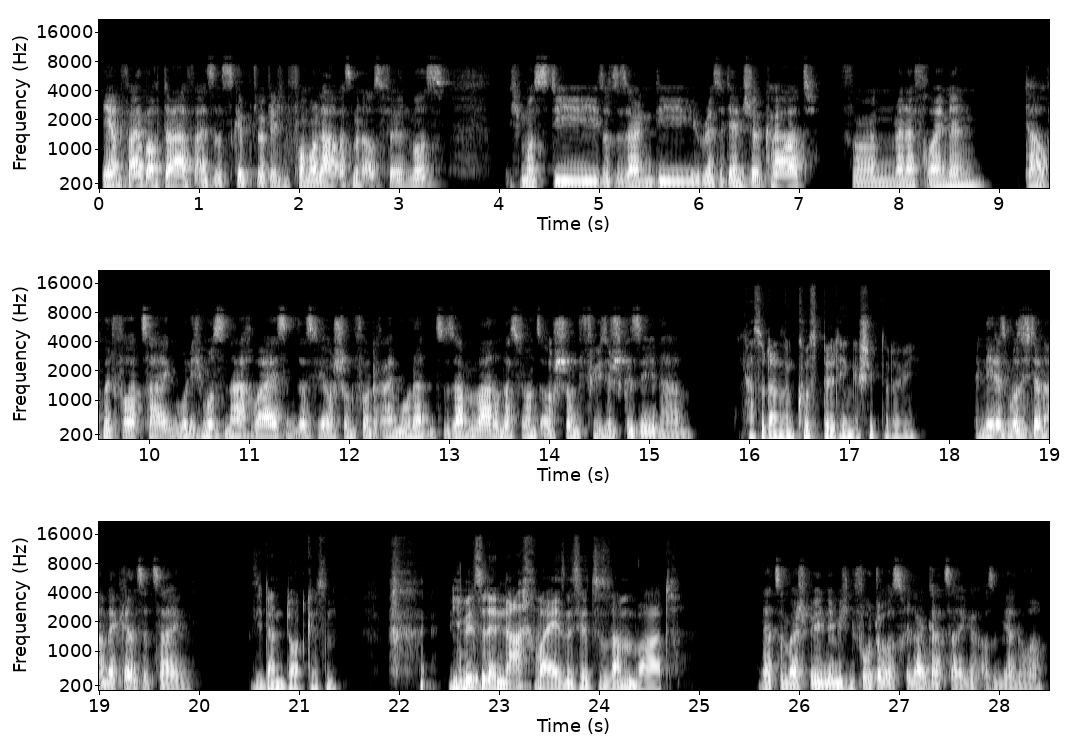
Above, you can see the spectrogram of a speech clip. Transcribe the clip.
Ja, und vor allem auch darf. Also es gibt wirklich ein Formular, was man ausfüllen muss. Ich muss die sozusagen die Residential Card von meiner Freundin da auch mit vorzeigen und ich muss nachweisen, dass wir auch schon vor drei Monaten zusammen waren und dass wir uns auch schon physisch gesehen haben. Hast du dann so ein Kussbild hingeschickt oder wie? Nee, das muss ich dann an der Grenze zeigen. Sie dann dort küssen. wie willst du denn nachweisen, dass ihr zusammen wart? Ja, zum Beispiel, indem ich ein Foto aus Sri Lanka zeige, aus dem Januar.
